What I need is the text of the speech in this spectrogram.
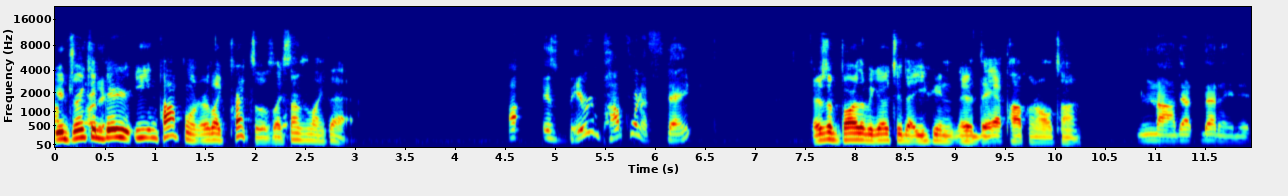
You're drinking beer. You're eating popcorn or like pretzels, like something like that. Uh, is beer and popcorn a thing? There's a bar that we go to that you can. they- They have popcorn all the time. Nah, that that ain't it.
